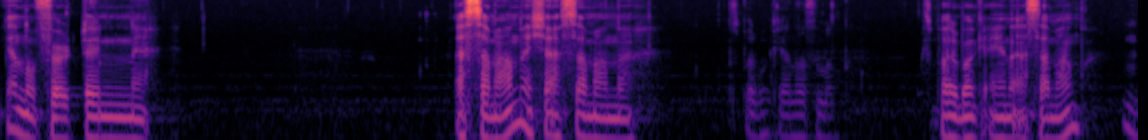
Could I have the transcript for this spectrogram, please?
gjennomført en SMN, ikke SMN. Sparebank1 SMN. Sparebank1 SMN. Mm.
